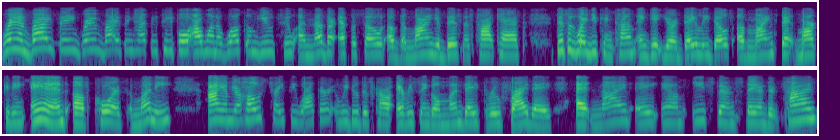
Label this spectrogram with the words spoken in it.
Grand Rising, Grand Rising, happy people. I want to welcome you to another episode of the Mind Your Business podcast. This is where you can come and get your daily dose of mindset marketing and, of course, money. I am your host, Tracy Walker, and we do this call every single Monday through Friday at 9 a.m. Eastern Standard Time.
